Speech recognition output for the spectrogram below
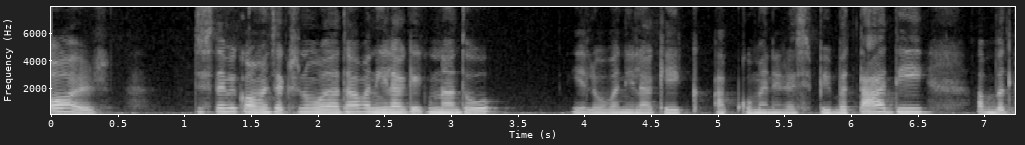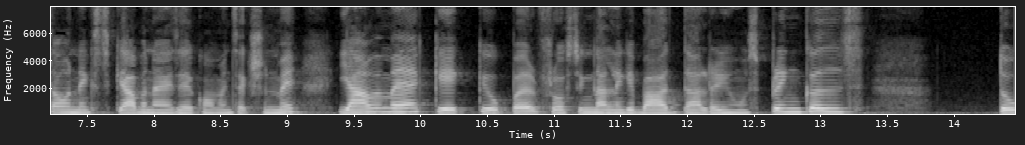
और जिसने भी कमेंट सेक्शन में बोला था वनीला केक बना दो। ये लो वनीला केक आपको मैंने रेसिपी बता दी। अब बताओ नेक्स्ट क्या बनाया जाए कमेंट सेक्शन में। यहाँ पे मैं केक के ऊपर फ्रोस्टिंग डालने के बाद डाल रही हूँ स्प्रिंकल्स तो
